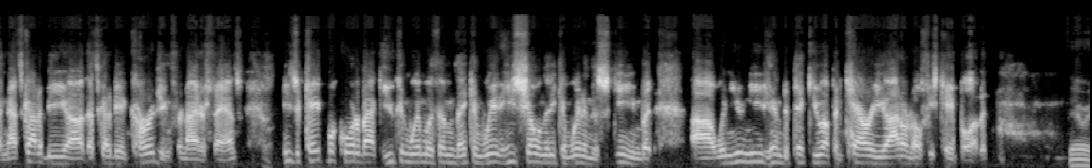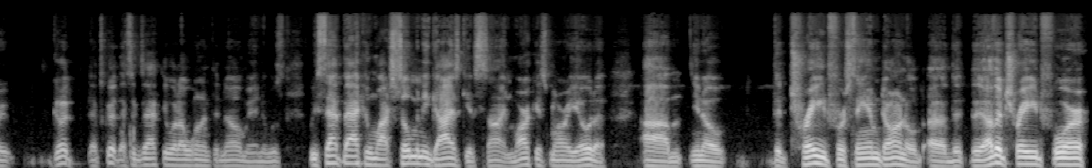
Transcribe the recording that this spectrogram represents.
and that's got to be uh, that's got to be encouraging for Niners fans. He's a capable quarterback. You can win with him. They can win. He's shown that he can win in the scheme. But uh, when you need him to pick you up and carry you. I don't know if he's capable of it. Very good. That's good. That's exactly what I wanted to know, man. It was we sat back and watched so many guys get signed. Marcus Mariota, um, you know, the trade for Sam Darnold, uh, the, the other trade for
